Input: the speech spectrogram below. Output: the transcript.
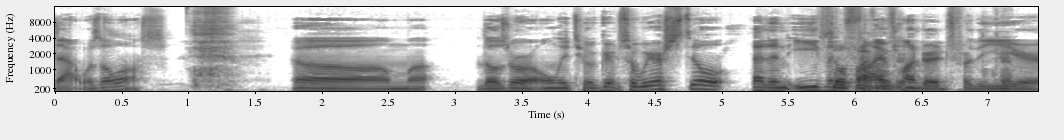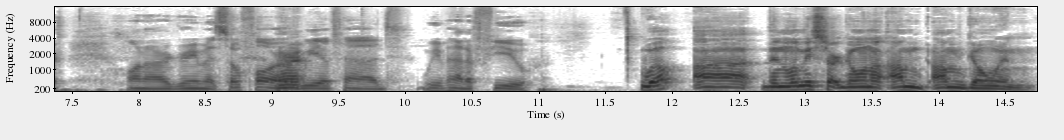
That was a loss. Um those were our only two agreements. So we are still at an even 500. 500. for the year on our agreement. So far right. we have had we've had a few. Well, uh, then let me start going. I'm I'm going.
